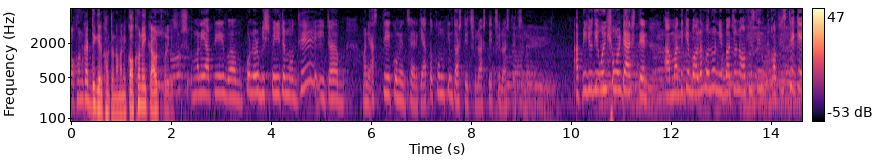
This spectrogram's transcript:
কখনকার দিকের ঘটনা? মানে কখন এই ক্রাউড পরিবেশ মানে আপনি পনেরো বিশ মিনিটের মধ্যে এটা মানে আস্তে কমেছে আর কি। এতক্ষণ কিন্তু আসতে ছিল আসতে ছিল আসতে ছিল। আপনি যদি ওই সময়টা আসতেন আমাদেরকে বলা হলো নির্বাচন অফিস অফিস থেকে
